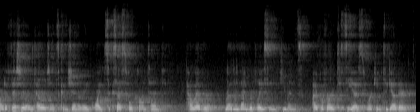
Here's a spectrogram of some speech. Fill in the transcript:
artificial intelligence can generate quite successful content. However, rather than replacing humans, I prefer to see us working together.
